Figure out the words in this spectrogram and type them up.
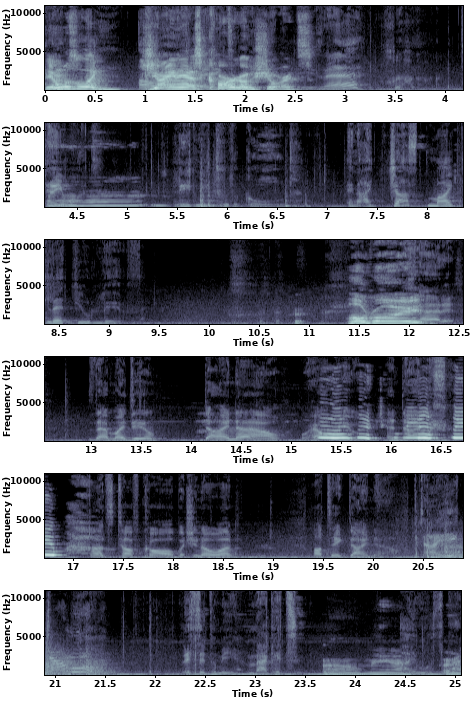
They almost look like giant ass cargo shorts. eh? Tell you what, Uh, lead me to the gold, and I just might let you live. All right. Had it. Is that my deal? Die now, or help oh, you, and die later. asleep. Well, it's a tough call, but you know what? I'll take die now. Daikamu! Listen to me, maggot. Oh I man. was Or, yeah,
